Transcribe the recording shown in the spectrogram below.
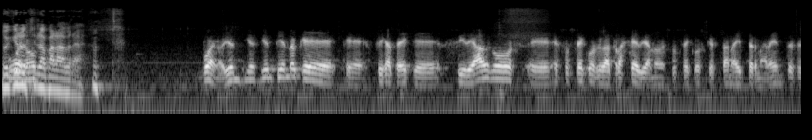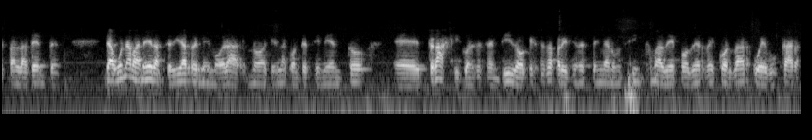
quiero decir la palabra. Bueno, yo, yo, yo entiendo que, que, fíjate, que si de algo eh, esos ecos de la tragedia, no esos ecos que están ahí permanentes, están latentes, de alguna manera sería rememorar no aquel acontecimiento eh, trágico en ese sentido, que esas apariciones tengan un síntoma de poder recordar o evocar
